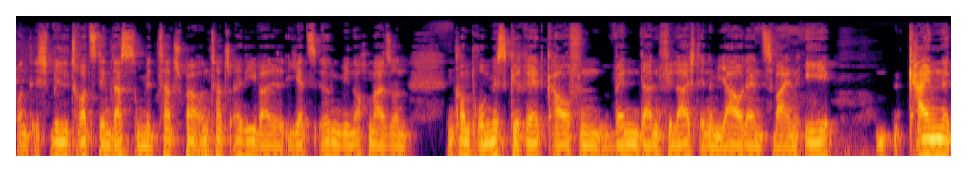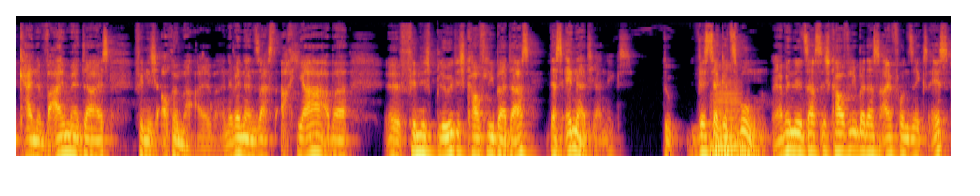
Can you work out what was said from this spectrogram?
und ich will trotzdem das mit Touchbar und Touch ID, weil jetzt irgendwie noch mal so ein, ein Kompromissgerät kaufen, wenn dann vielleicht in einem Jahr oder in zwei ein E keine keine Wahl mehr da ist, finde ich auch immer albern. Wenn dann sagst, ach ja, aber äh, finde ich blöd, ich kaufe lieber das, das ändert ja nichts. Du wirst ja Mhm. gezwungen. Ja, wenn du jetzt sagst, ich kaufe lieber das iPhone 6s,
